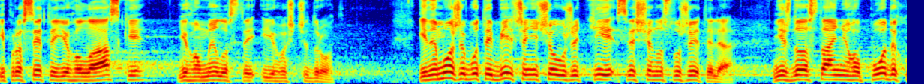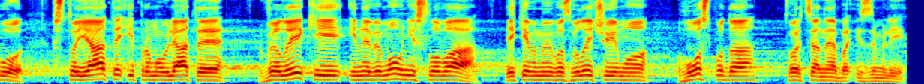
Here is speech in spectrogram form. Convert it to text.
і просити Його ласки, Його милости і Його щедрот. І не може бути більше нічого у житті священнослужителя, ніж до останнього подиху стояти і промовляти великі і невимовні слова, якими ми возвеличуємо Господа, Творця неба і землі.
